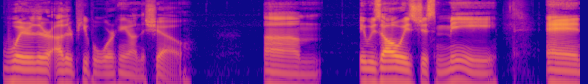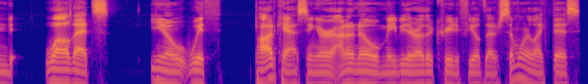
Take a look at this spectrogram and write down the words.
where there are other people working on the show. Um it was always just me and while that's, you know, with podcasting or I don't know, maybe there are other creative fields that are similar like this,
